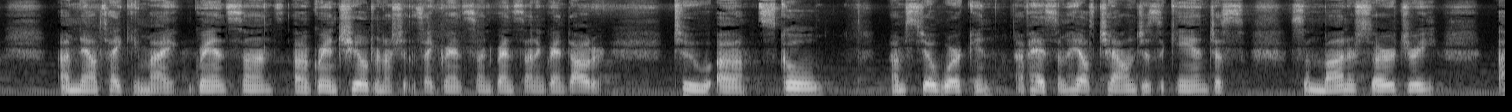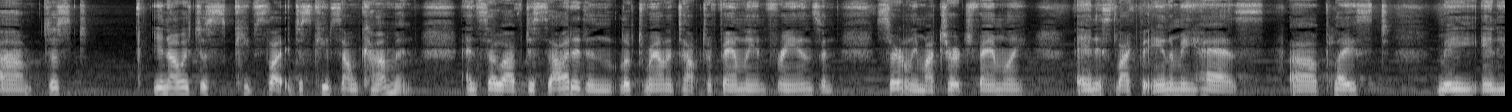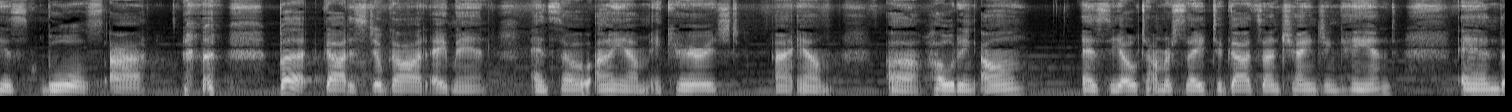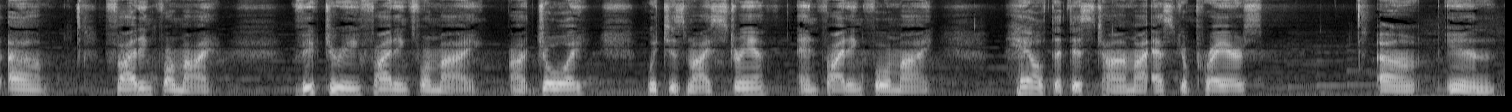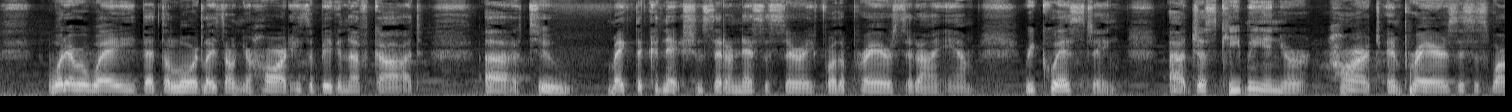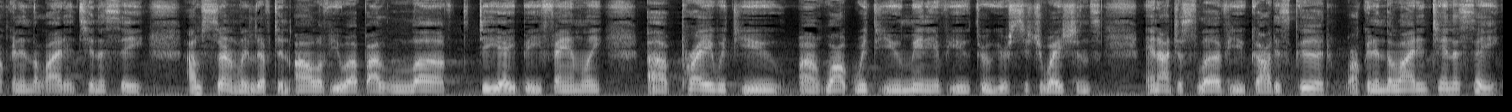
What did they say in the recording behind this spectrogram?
I'm now taking my grandsons, uh, grandchildren, I shouldn't say grandson, grandson, and granddaughter to uh, school. I'm still working. I've had some health challenges again, just some minor surgery. Um, just you know, it just keeps like it just keeps on coming. And so I've decided and looked around and talked to family and friends and certainly my church family. And it's like the enemy has uh, placed me in his bull's eye. but God is still God, amen. And so I am encouraged. I am uh, holding on, as the old timers say, to God's unchanging hand. And um, fighting for my victory, fighting for my uh, joy, which is my strength, and fighting for my health at this time. I ask your prayers uh, in whatever way that the Lord lays on your heart. He's a big enough God uh, to make the connections that are necessary for the prayers that I am requesting. Uh, just keep me in your heart and prayers. This is Walking in the Light in Tennessee. I'm certainly lifting all of you up. I love DAB family. Uh, pray with you, uh, walk with you, many of you through your situations. And I just love you. God is good. Walking in the Light in Tennessee.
